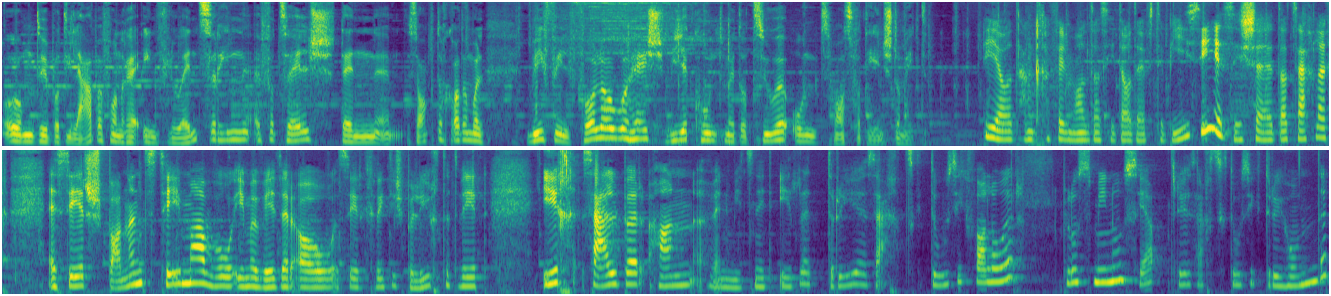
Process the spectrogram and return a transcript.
und über die Leben von einer Influencerin erzählst, dann äh, sag doch gerade mal, wie viele Follower hast, du, wie kommt man dazu und was verdienst du damit? Ja, danke vielmals, dass ich hier dabei sein darf. Es ist äh, tatsächlich ein sehr spannendes Thema, das immer wieder auch sehr kritisch beleuchtet wird. Ich selber habe, wenn ich mich jetzt nicht irre, 63'000 Follower, plus minus, ja, 63'300.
